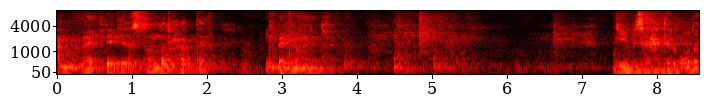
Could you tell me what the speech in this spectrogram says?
الحمامات ايديال ستاندر حتى البانيوهات دي مساحة الأوضة.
